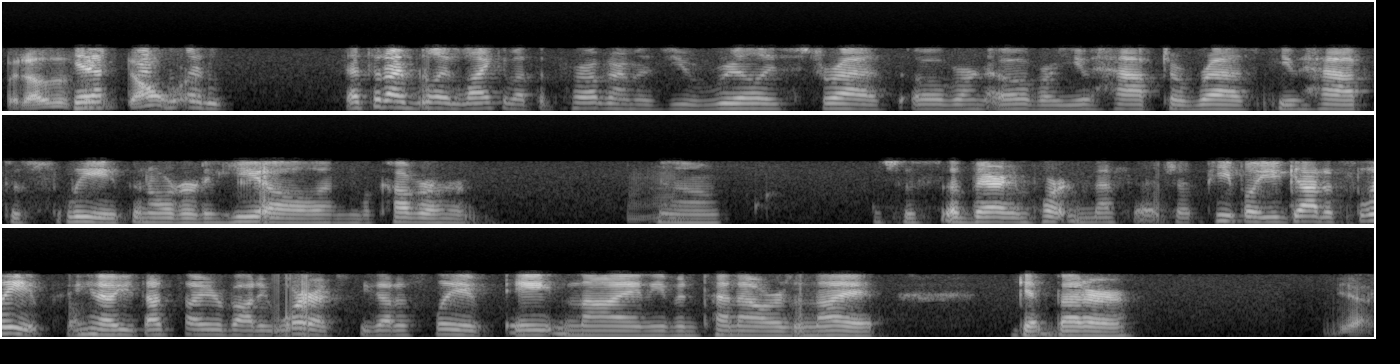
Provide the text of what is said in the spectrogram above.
But other yeah, things don't work. That's what I really like about the program is you really stress over and over. You have to rest. You have to sleep in order to heal and recover. Mm-hmm. You know, it's just a very important message. That people, you got to sleep. You know, that's how your body works. You got to sleep eight, nine, even ten hours a night. Get better. Yes.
